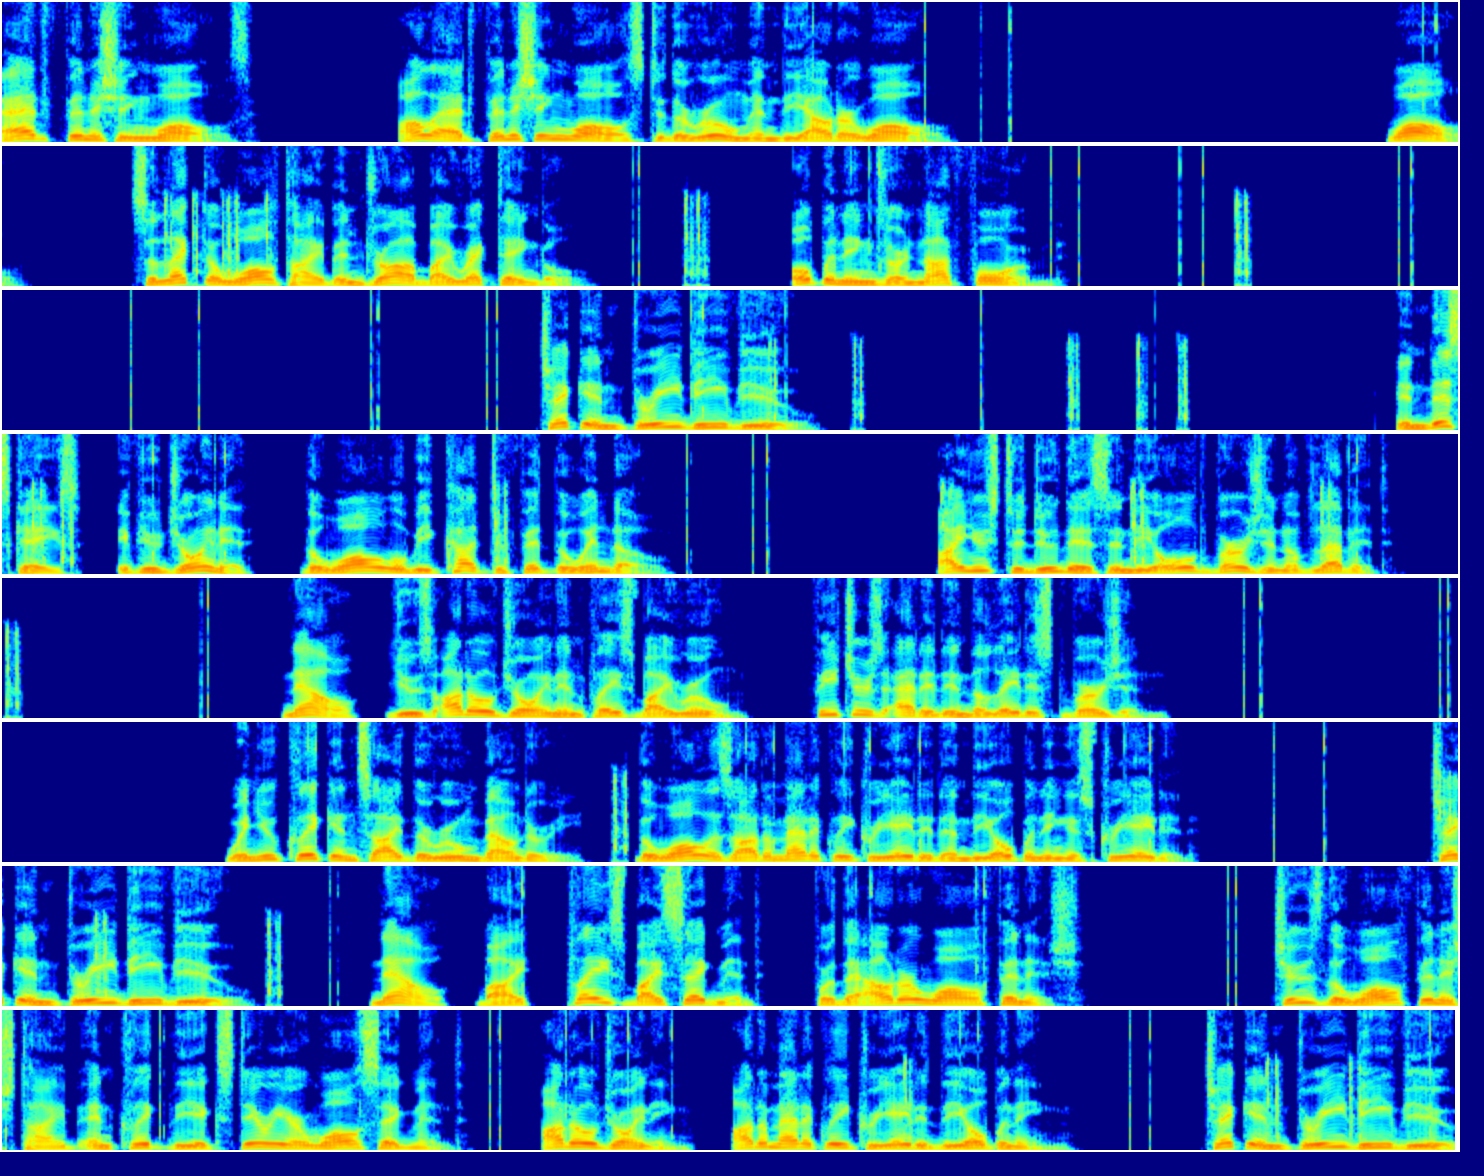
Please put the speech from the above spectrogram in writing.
Add finishing walls. I'll add finishing walls to the room and the outer wall. Wall. Select a wall type and draw by rectangle. Openings are not formed. Check in 3D view. In this case, if you join it, the wall will be cut to fit the window. I used to do this in the old version of Levit. Now, use Auto Join and Place by Room. Features added in the latest version. When you click inside the room boundary, the wall is automatically created and the opening is created. Check in 3D view. Now, by Place by Segment for the outer wall finish. Choose the wall finish type and click the exterior wall segment. Auto joining automatically created the opening. Check in 3D view.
